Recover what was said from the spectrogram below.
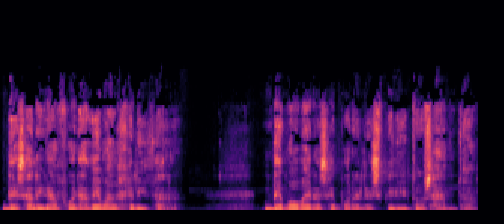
de salir afuera, de evangelizar, de moverse por el Espíritu Santo.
